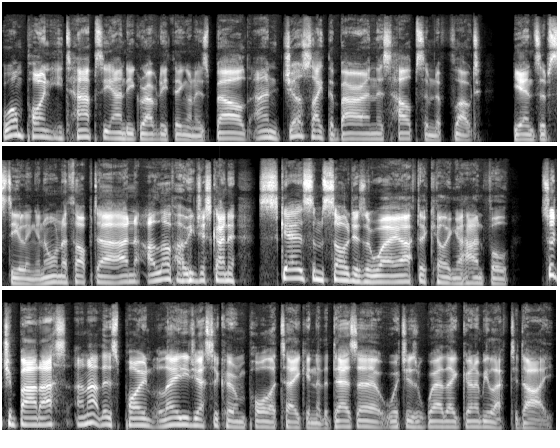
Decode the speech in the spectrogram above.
At one point, he taps the anti gravity thing on his belt, and just like the Baron, this helps him to float. He ends up stealing an ornithopter, and I love how he just kind of scares some soldiers away after killing a handful. Such a badass, and at this point, Lady Jessica and Paul are taken to the desert, which is where they're going to be left to die.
